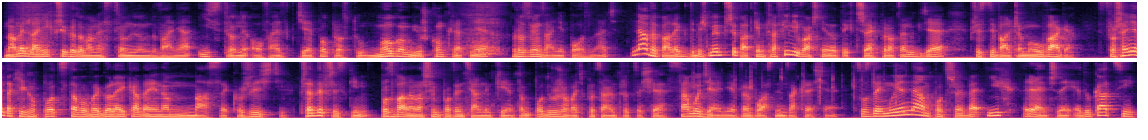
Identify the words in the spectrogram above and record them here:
Mamy dla nich przygotowane strony lądowania i strony ofert, gdzie po prostu mogą już konkretnie rozwiązanie poznać, na wypadek, gdybyśmy przypadkiem trafili właśnie do tych 3%, gdzie wszyscy walczą o uwagę. Stworzenie takiego podstawowego lejka daje nam masę korzyści. Przede wszystkim pozwala naszym potencjalnym klientom podróżować po całym procesie samodzielnie we własnym zakresie, co zdejmuje nam potrzebę ich ręcznej edukacji,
